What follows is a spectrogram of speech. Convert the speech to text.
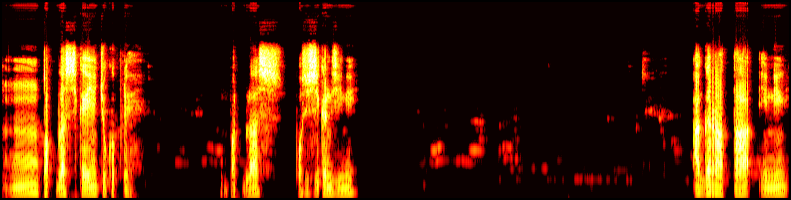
Hmm, 14 kayaknya cukup deh. 14 posisikan di sini. Agar rata ini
